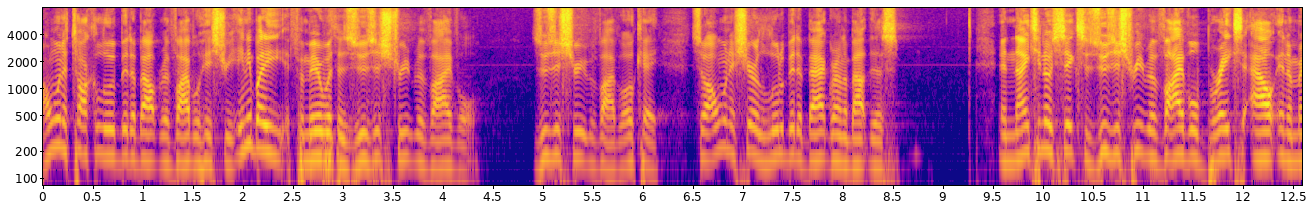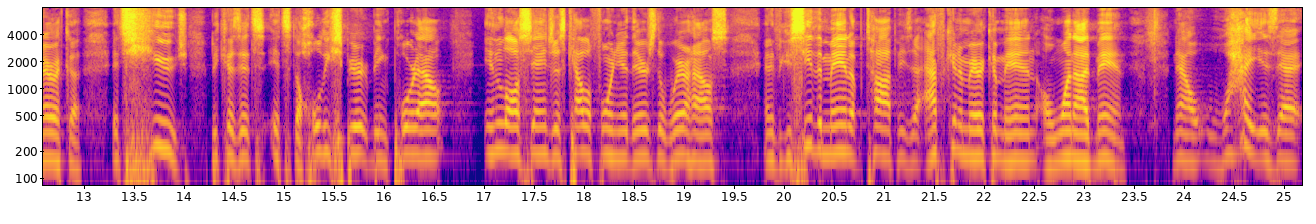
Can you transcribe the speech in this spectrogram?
I want to talk a little bit about revival history. Anybody familiar with the Azusa Street Revival? Azusa Street Revival. Okay, so I want to share a little bit of background about this. In 1906, Azusa Street Revival breaks out in America. It's huge because it's, it's the Holy Spirit being poured out in Los Angeles, California. There's the warehouse. And if you see the man up top, he's an African American man, a one eyed man. Now, why is that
